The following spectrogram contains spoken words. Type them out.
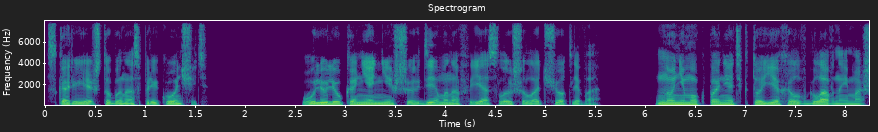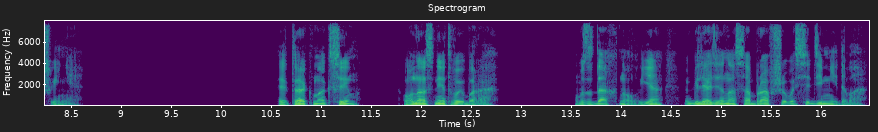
Скорее, чтобы нас прикончить. У люлюканья низших демонов я слышал отчетливо, но не мог понять, кто ехал в главной машине. «Итак, Максим, у нас нет выбора», — вздохнул я, глядя на собравшегося Демидова.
